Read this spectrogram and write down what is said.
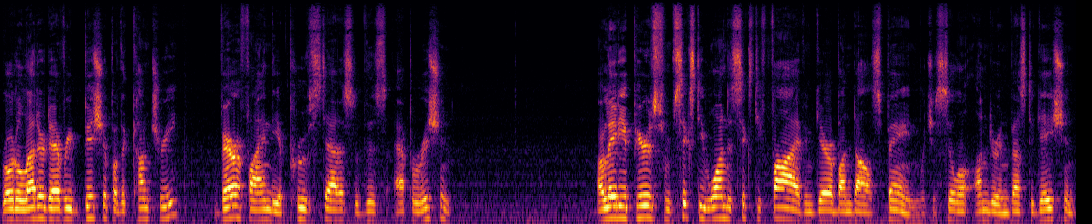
wrote a letter to every bishop of the country verifying the approved status of this apparition. Our Lady appears from 61 to 65 in Garabandal, Spain, which is still under investigation,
